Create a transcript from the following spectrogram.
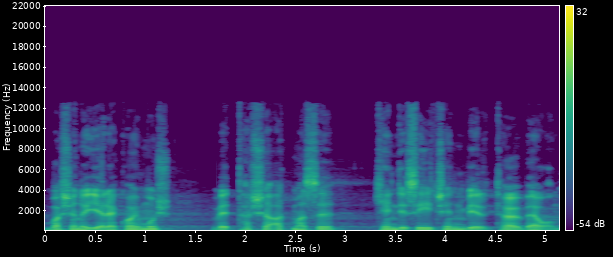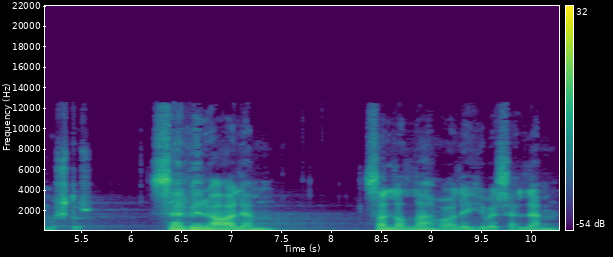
başını yere koymuş ve taşı atması kendisi için bir tövbe olmuştur. Server alem sallallahu aleyhi ve sellem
